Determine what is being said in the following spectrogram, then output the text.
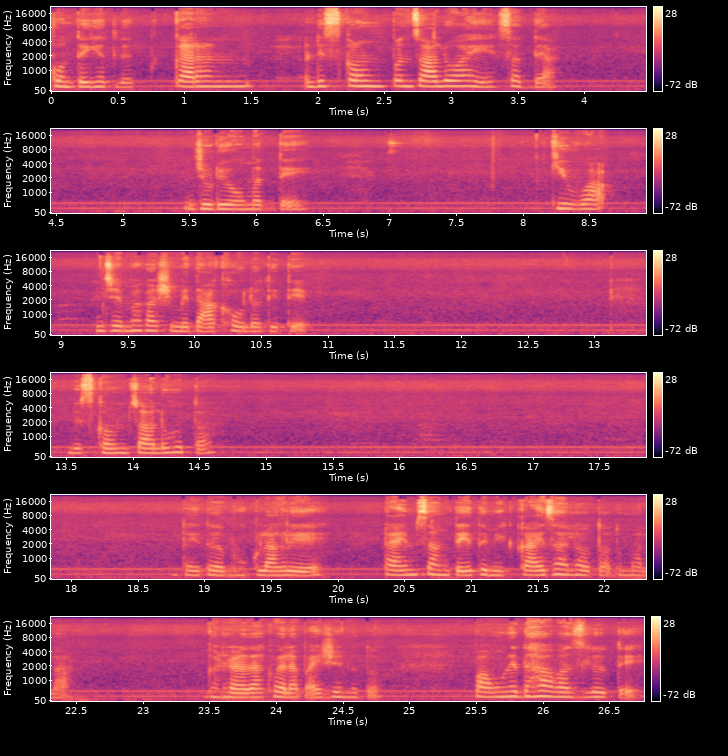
कोणते घेतलेत? कारण डिस्काउंट पण चालू आहे सध्या. जुडिओमध्ये किंवा जे मगाशी मी दाखवलं तिथे. डिस्काउंट चालू होता. आता इथं भूक लागली आहे. टाईम सांगते इथे मी काय झाला होता तुम्हाला. घड्याळ दाखवायला पाहिजे नव्हतं. पावणे दहा वाजले होते.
